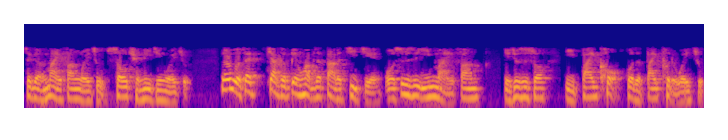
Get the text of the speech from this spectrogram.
这个卖方为主，收权利金为主？那如果在价格变化比较大的季节，我是不是以买方，也就是说？以 buy call 或者 buy put 为主，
